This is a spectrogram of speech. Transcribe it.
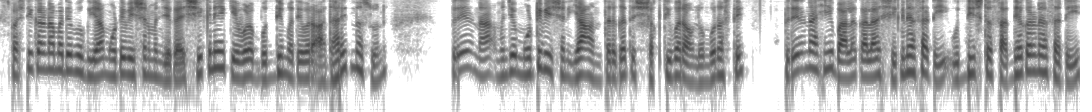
स्पष्टीकरणामध्ये बघूया. मोटिवेशन म्हणजे काय? शिकणे केवळ बुद्धिमत्तेवर आधारित नसून प्रेरणा म्हणजे मोटिवेशन या अंतर्गत शक्तीवर अवलंबून असते. प्रेरणा ही बालकाला शिकण्यासाठी उद्दिष्ट साध्य करण्यासाठी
